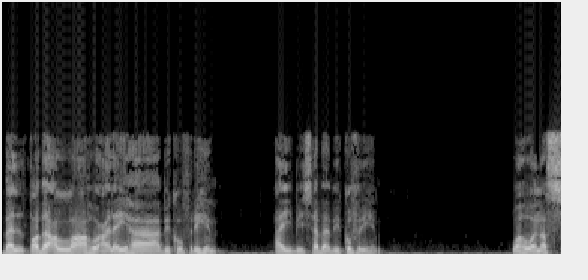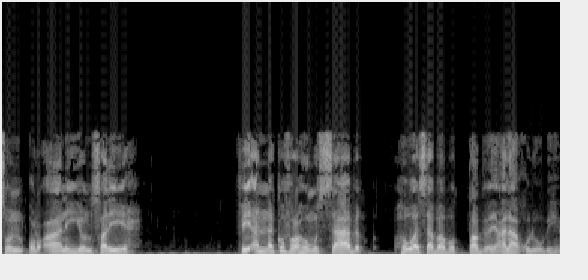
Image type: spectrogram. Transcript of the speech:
بل طبع الله عليها بكفرهم أي بسبب كفرهم. وهو نص قرآني صريح في أن كفرهم السابق هو سبب الطبع على قلوبهم.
